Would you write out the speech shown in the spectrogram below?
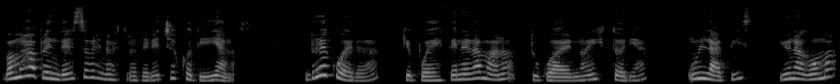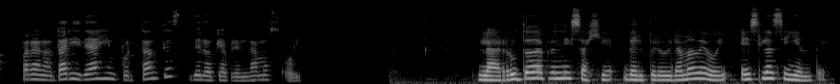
vamos a aprender sobre nuestros derechos cotidianos. Recuerda que puedes tener a mano tu cuaderno de historia, un lápiz y una goma para anotar ideas importantes de lo que aprendamos hoy. La ruta de aprendizaje del programa de hoy es la siguiente.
